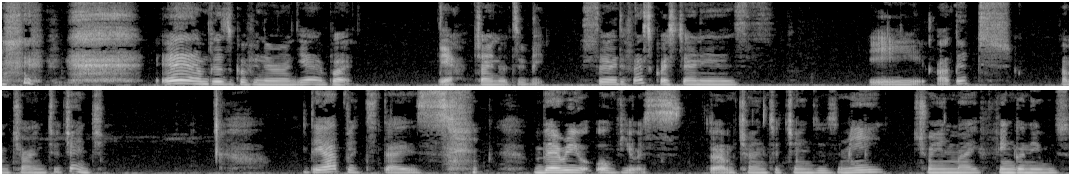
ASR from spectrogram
yeah, I'm just goofing around. Yeah, but yeah, try not to be. So the first question is a habit I'm trying to change. The habit that is very obvious that I'm trying to change is me chewing my fingernails.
